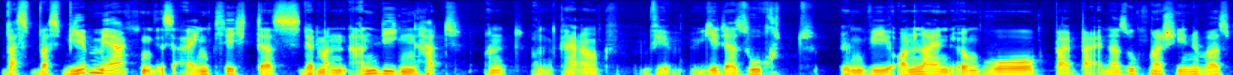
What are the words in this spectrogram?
Was, was wir merken, ist eigentlich, dass wenn man ein Anliegen hat und, und keine Ahnung, wir, jeder sucht irgendwie online irgendwo bei, bei einer Suchmaschine was,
